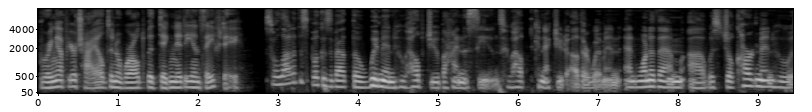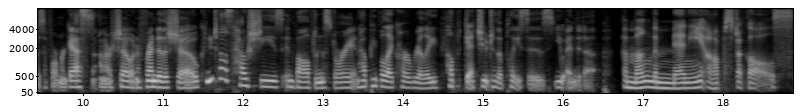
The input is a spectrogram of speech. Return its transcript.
bring up your child in a world with dignity and safety. So, a lot of this book is about the women who helped you behind the scenes, who helped connect you to other women. And one of them uh, was Jill Kargman, who is a former guest on our show and a friend of the show. Can you tell us how she's involved in the story and how people like her really helped get you to the places you ended up? Among the many obstacles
